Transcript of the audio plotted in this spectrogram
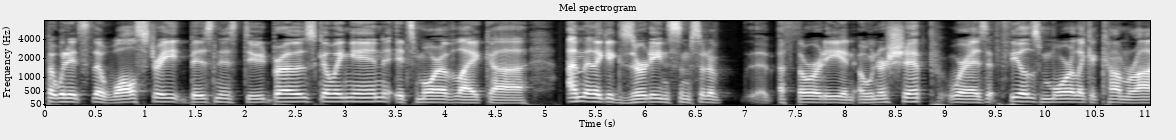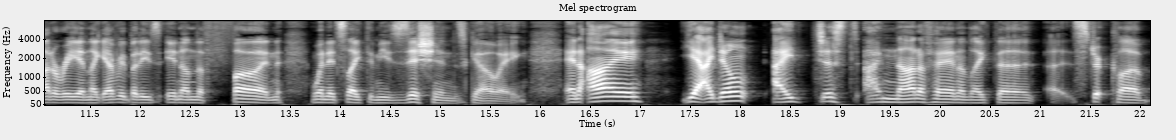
but when it's the Wall Street business dude bros going in, it's more of like, uh, I'm like exerting some sort of uh, authority and ownership whereas it feels more like a camaraderie and like everybody's in on the fun when it's like the musicians going and i yeah i don't i just i'm not a fan of like the uh, strip club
